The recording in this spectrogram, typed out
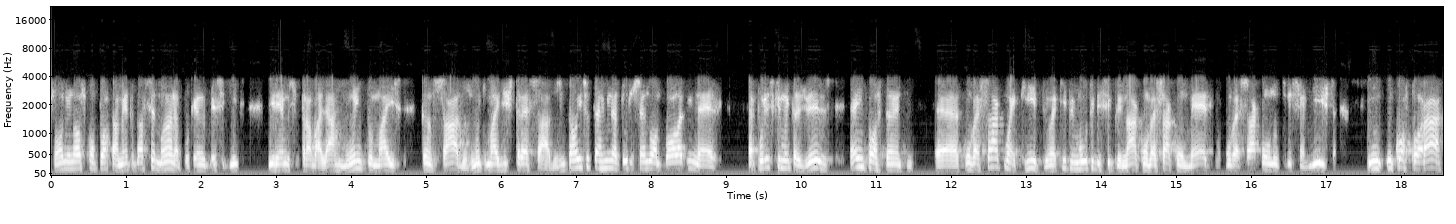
sono e o nosso comportamento da semana, porque no dia seguinte iremos trabalhar muito mais cansados, muito mais estressados. Então isso termina tudo sendo uma bola de neve. É por isso que muitas vezes é importante é, conversar com a equipe, uma equipe multidisciplinar, conversar com o médico, conversar com o nutricionista, in, incorporar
